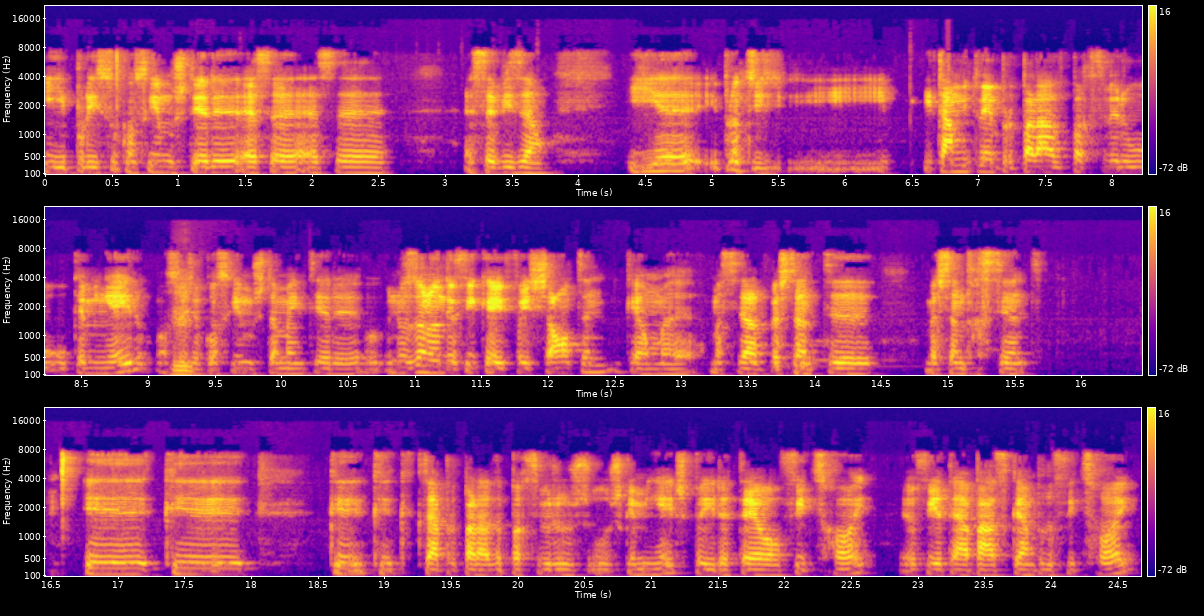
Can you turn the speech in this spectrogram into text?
E por isso conseguimos ter eh, essa, essa, essa visão. E, e pronto, e, e, e, está muito bem preparado para receber o, o caminheiro, ou seja, hum. conseguimos também ter. Na zona onde eu fiquei foi Charlton, que é uma, uma cidade bastante, bastante recente, que que, que, que, está preparada para receber os, os, caminheiros para ir até ao Fitzroy. Eu fui até à base campo do Fitzroy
